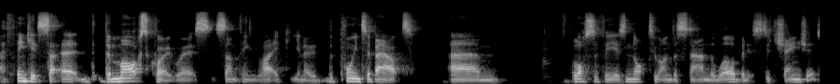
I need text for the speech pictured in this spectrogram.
I think it's uh, the Marx quote where it's something like you know the point about um, philosophy is not to understand the world but it's to change it,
